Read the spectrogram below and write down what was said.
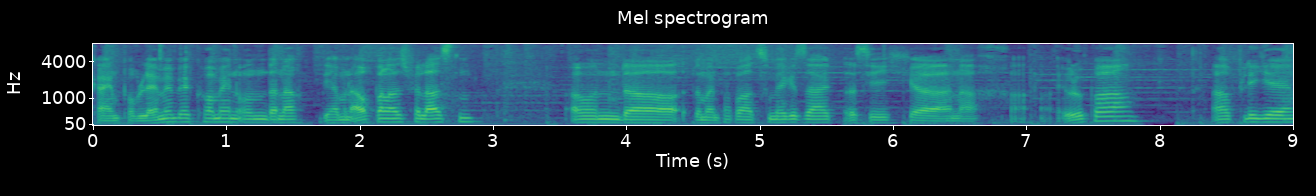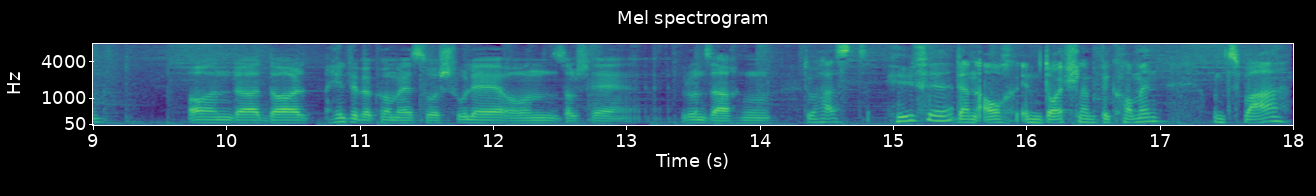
keine Probleme bekommen. Und danach, die haben auch Bangladesch verlassen. Und äh, mein Papa hat zu mir gesagt, dass ich äh, nach Europa äh, fliege und äh, dort Hilfe bekomme, so Schule und solche Grundsachen. Du hast Hilfe dann auch in Deutschland bekommen und zwar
